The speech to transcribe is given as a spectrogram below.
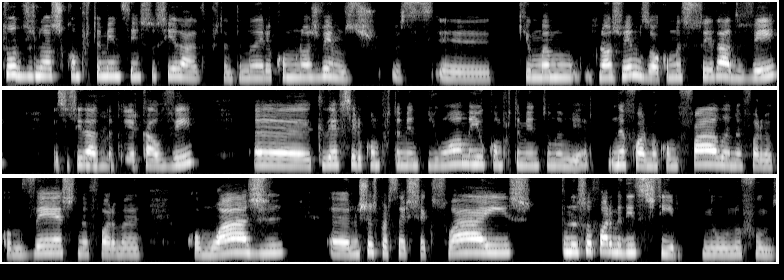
todos os nossos comportamentos em sociedade. Portanto, a maneira como nós vemos uh, que uma nós vemos ou como a sociedade vê, a sociedade uhum. patriarcal vê, Uh, que deve ser o comportamento de um homem e o comportamento de uma mulher, na forma como fala, na forma como veste, na forma como age, uh, nos seus parceiros sexuais, na sua forma de existir, no, no fundo.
